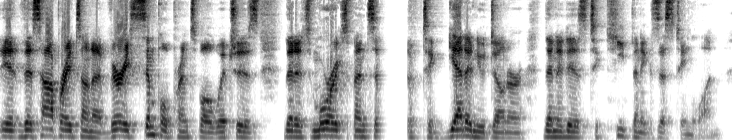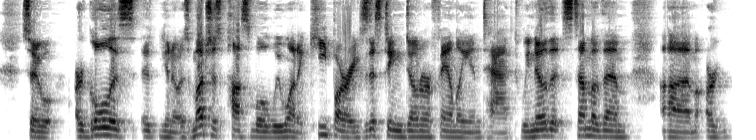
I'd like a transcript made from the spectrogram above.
it, this operates on a very simple principle, which is that it's more expensive to get a new donor than it is to keep an existing one. So our goal is, you know, as much as possible, we want to keep our existing donor family intact. We know that some of them um, are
